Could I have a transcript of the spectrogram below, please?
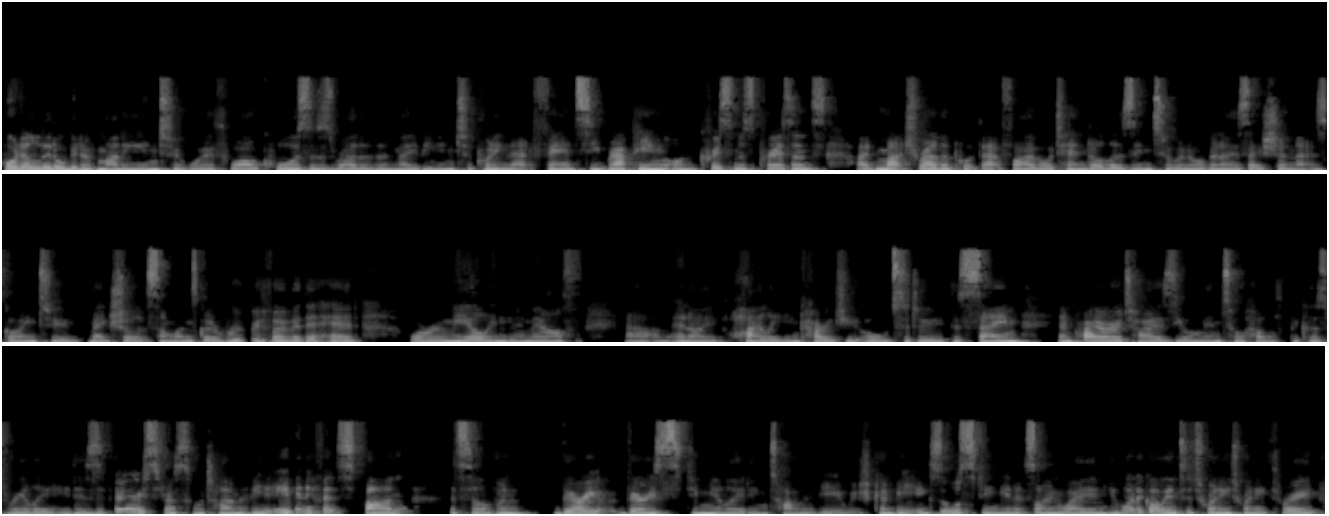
put a little bit of money into worthwhile causes rather than maybe into putting that fancy wrapping on Christmas presents. I'd much rather put that five or ten dollars into an organization that is going to make sure that someone's got a roof over their head or a meal in their mouth. Um, and I highly encourage you all to do the same and prioritize your mental health because really it is a very stressful time of year. Even if it's fun, it's often very, very stimulating time of year, which can be exhausting in its own way. And you want to go into 2023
